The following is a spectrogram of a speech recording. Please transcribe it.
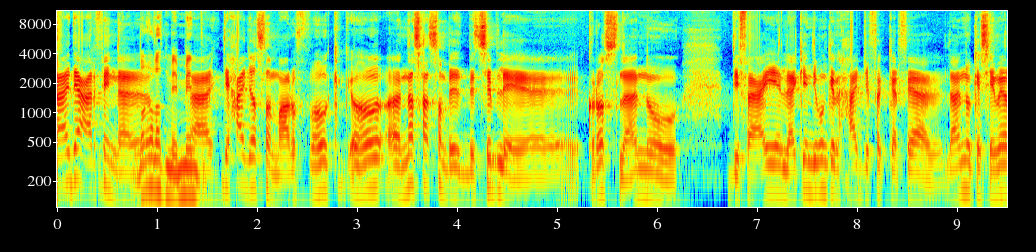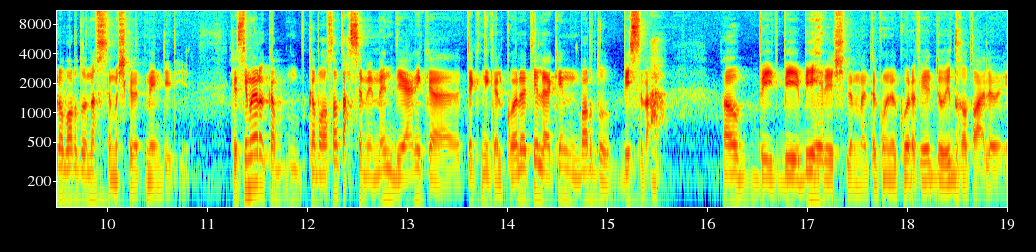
آه دي عارفين. آه، غلطة من مندي. آه دي حاجة أصلا معروف. هو, هو الناس أصلا بت- بتسيب لي آه، كروس لأنه دفاعيا لكن دي ممكن حاجة يفكر فيها لأنه كاسيميرو برضه نفس مشكلة مندي دي. كاسيميرو كب- كباصات أحسن من مندي يعني ك technical quality لكن برضه بيسرح. أو بي بي بيهرش لما تكون الكرة في يده ويضغط عليه.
